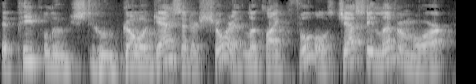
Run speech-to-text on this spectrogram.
that people who, who go against it or short it look like fools. Jesse Livermore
